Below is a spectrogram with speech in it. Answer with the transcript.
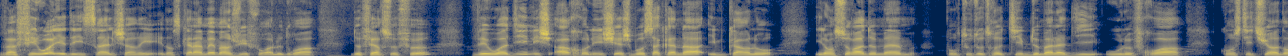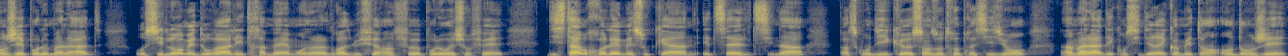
Va filou de Israël Shari, et dans ce cas-là, même un juif aura le droit de faire ce feu. Il en sera de même pour tout autre type de maladie où le froid constitue un danger pour le malade. Aussi l'homme et l'itramem, on a le droit de lui faire un feu pour le réchauffer. Distam cholem esukan etzel tsina, parce qu'on dit que sans autre précision, un malade est considéré comme étant en danger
